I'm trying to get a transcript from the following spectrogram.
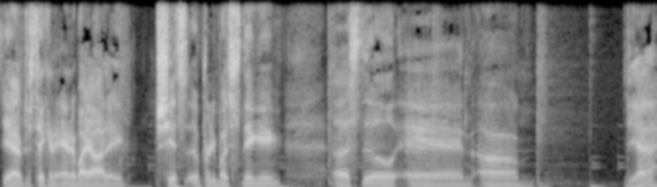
yeah, I'm just taking an antibiotic. Shit's uh, pretty much stinging uh, still, and um, yeah,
